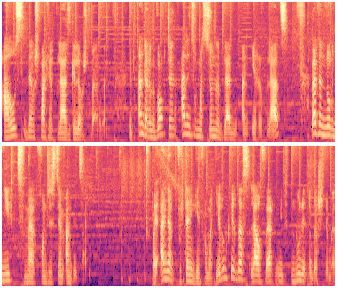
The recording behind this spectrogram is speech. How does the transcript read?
aus dem Speicherplatz gelöscht werden. Mit anderen Worten, alle Informationen bleiben an ihrem Platz, werden nur nicht mehr vom System angezeigt. Bei einer vollständigen Formatierung wird das Laufwerk mit Nullen überschrieben.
